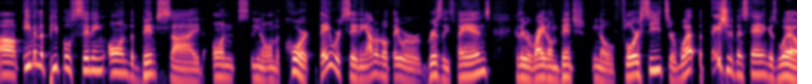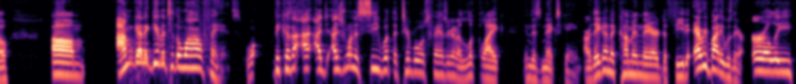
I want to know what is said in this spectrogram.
um, even the people sitting on the bench side on you know on the court they were sitting i don't know if they were grizzlies fans because they were right on bench you know floor seats or what but they should have been standing as well um, i'm gonna give it to the wild fans because i i, I just want to see what the timberwolves fans are gonna look like in this next game? Are they going to come in there defeated? Everybody was there early.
